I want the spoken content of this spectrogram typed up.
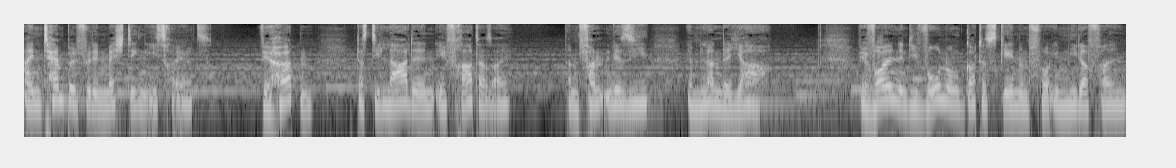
einen Tempel für den Mächtigen Israels. Wir hörten, dass die Lade in Ephrata sei. Dann fanden wir sie im Lande Ja. Wir wollen in die Wohnung Gottes gehen und vor ihm niederfallen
